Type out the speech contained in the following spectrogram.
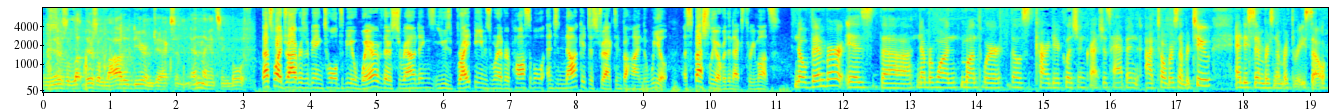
I mean, there's a lot, there's a lot of deer in Jackson and Lansing both. That's why drivers are being told to be aware of their surroundings, use bright beams whenever possible, and to not get distracted behind the wheel, especially over the next three months. November is the number one month where those car deer collision crashes happen. October's number two, and December's number three. So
